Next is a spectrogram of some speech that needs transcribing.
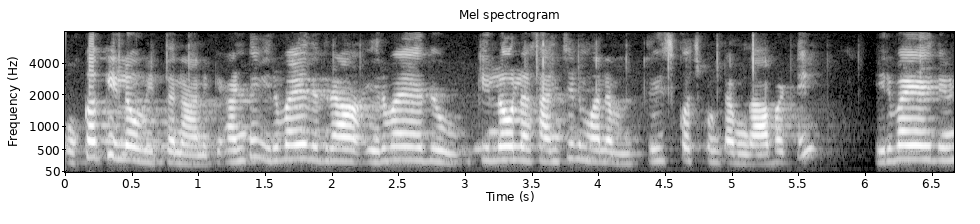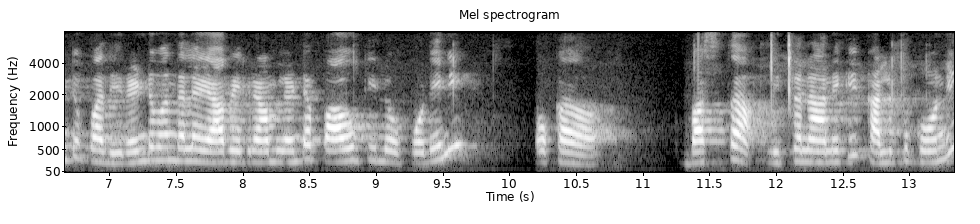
ఒక కిలో విత్తనానికి అంటే ఇరవై ఐదు గ్రా ఇరవై ఐదు కిలోల సంచిని మనం తీసుకొచ్చుకుంటాం కాబట్టి ఇరవై ఐదు ఇంటూ పది రెండు వందల యాభై గ్రాములు అంటే పావు కిలో పొడిని ఒక బస్తా విత్తనానికి కలుపుకొని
